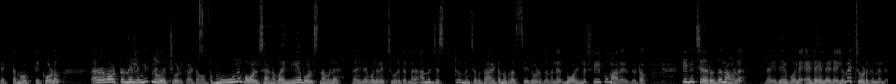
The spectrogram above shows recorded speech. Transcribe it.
പെട്ടെന്ന് ഒട്ടിക്കോളും. അഥവാ ഒട്ടുന്നില്ലെങ്കിൽ ഗ്ലൂ വെച്ച് കൊടുക്കുക കേട്ടോ. അപ്പോൾ മൂന്ന് ബോൾസാണ് വലിയ ബോൾസ് നമ്മൾ ഇതേപോലെ വെച്ച് കൊടുത്തിട്ടുണ്ട് അന്ന് ജസ്റ്റ് ഒന്ന് ചെറുതായിട്ടൊന്ന് പ്രസ് ചെയ്ത് കൊടുക്കുന്നുണ്ട്. ബോളിന്റെ ഷേപ്പ് മാറരുത് കേട്ടോ. പിന്നെ ചെറുത് നമ്മൾ ഇതേപോലെ ഇടയിലിടയിലും വെച്ച് കൊടുക്കുന്നുണ്ട്.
